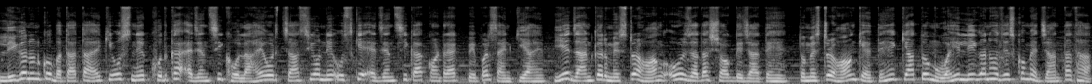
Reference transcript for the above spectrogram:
लीगन उनको बताता है कि उसने खुद का एजेंसी खोला है और चासियों ने उसके एजेंसी का कॉन्ट्रैक्ट पेपर साइन किया है। ये जानकर मिस्टर होंग और ज़्यादा शौक दे जाते हैं। तो मिस्टर होंग कहते हैं, क्या तुम वही लीगन हो जिसको मैं जानता था?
